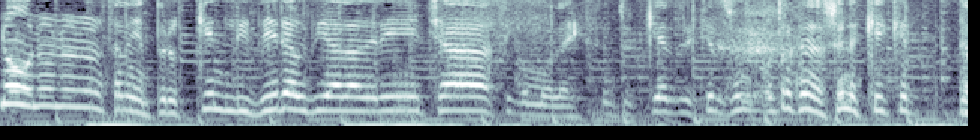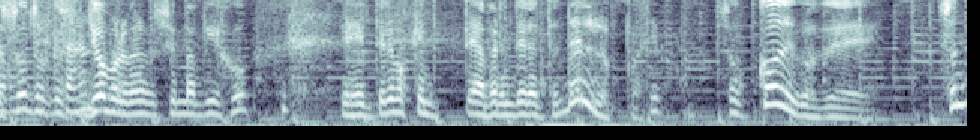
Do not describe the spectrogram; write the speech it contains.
No, no, no, no, está bien. Pero ¿quién lidera hoy día a la derecha? Así como la centro izquierda, la izquierda. Son otras generaciones que, que nosotros, que soy- yo por lo menos que soy más viejo, eh, tenemos que aprender a entenderlos. Pues. Sí. Son códigos de. Son.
